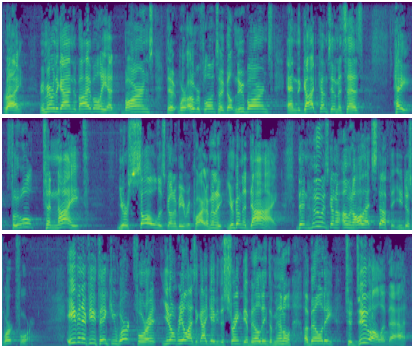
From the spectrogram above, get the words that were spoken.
Right? Remember the guy in the Bible? He had barns that were overflowing, so he built new barns. And the God comes to him and says, Hey, fool, tonight your soul is going to be required. I'm going to, you're going to die. Then who is going to own all that stuff that you just worked for? Even if you think you work for it, you don't realize that God gave you the strength, the ability, the mental ability to do all of that.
